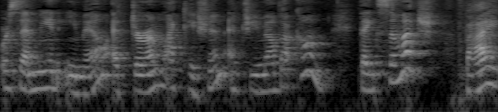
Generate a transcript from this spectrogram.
or send me an email at durhamlactation at gmail.com. Thanks so much. Bye.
